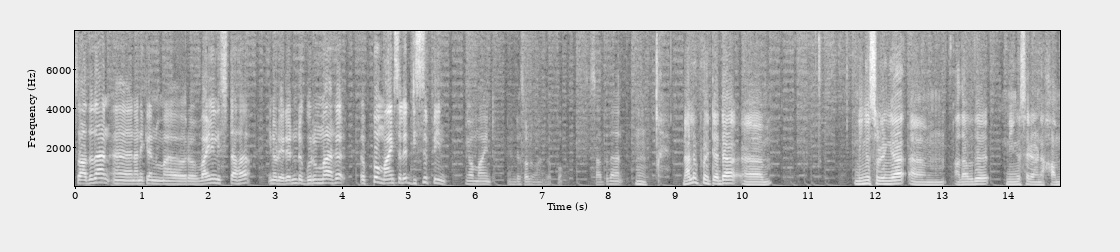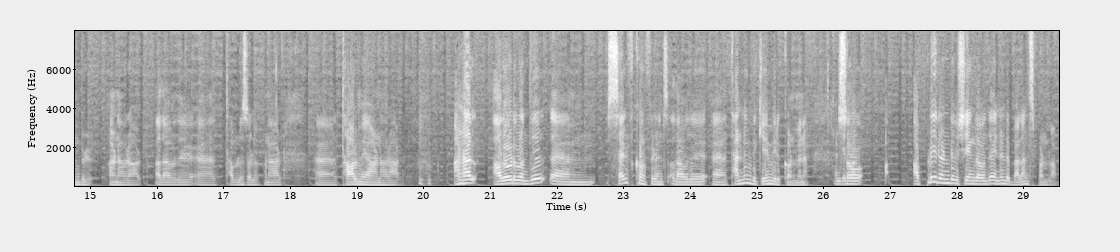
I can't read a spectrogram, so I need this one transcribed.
ஸோ அதுதான் நினைக்கிறேன் ஒரு வயலினிஸ்டாக என்னுடைய ரெண்டு குருமாக எப்போ மைண்ட் சொல்ல டிசிப்ளின் யோர் மைண்ட் என்று சொல்லுவாங்க எப்போ ஸோ அதுதான். நல்ல பாயிண்ட் நீங்கள் சொல்கிறீங்க அதாவது நீங்கள் சரியான ஹம்பிள் ஆன ஒரு ஆள் அதாவது தமிழ் சொல்லப்போனால் அஹ், தாழ்மையான ஒரு ஆள் ஆனால் அதோடு வந்து செல்ஃப் கான்ஃபிடென்ஸ் அதாவது தன்னம்பிக்கையும் இருக்கணும் என்ன ஸோ அப்படி ரெண்டு விஷயங்களை வந்து என்னென்ன பேலன்ஸ் பண்ணலாம்?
